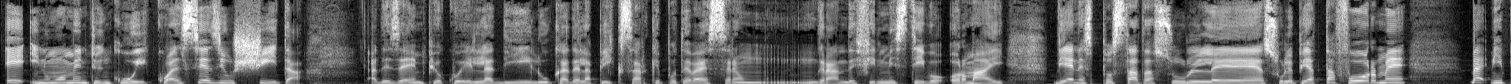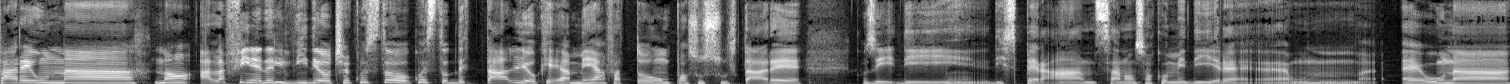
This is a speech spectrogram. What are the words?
e in un momento in cui qualsiasi uscita ad esempio quella di Luca della Pixar che poteva essere un, grande film estivo, ormai viene spostata sulle, sulle piattaforme. Beh, mi pare una. No? Alla fine del video c'è questo, questo dettaglio che a me ha fatto un po' sussultare così di, di speranza, non so come dire. È, un- è una.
